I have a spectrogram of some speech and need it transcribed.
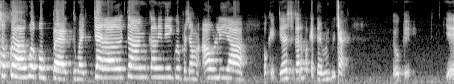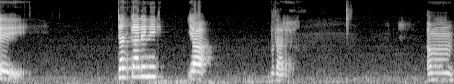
What's welcome back to my channel. Dan kali ini gue bersama Aulia. Oke, dia sekarang pakai diamond pickaxe Oke. Yeay. Dan kali ini Ya Bentar. Um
